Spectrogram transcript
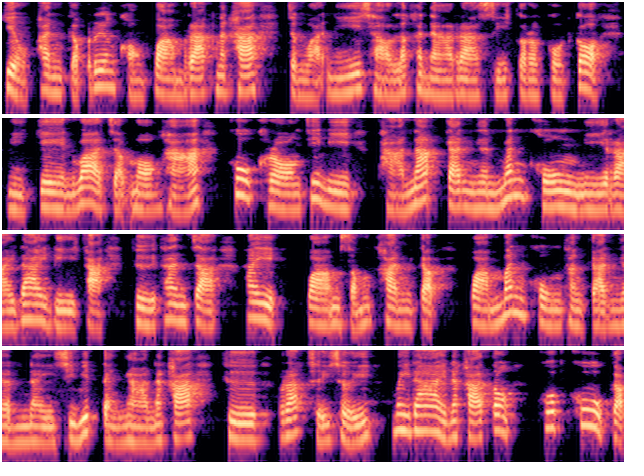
เกี่ยวพันกับเรื่องของความรักนะคะ จังหวะนี้ชาวลัคนาราศีกรกฎก็มีเกณฑ์ว่าจะมองหาคู่ครองที่มีฐานะการเงินมั่นคงมีรายได้ดีค่ะ คือท่านจะให้ความสำคัญกับ ความมั่นคงทางการเงินในชีวิตแต่งงานนะคะ คือรักเฉยๆไม่ได้นะคะ ต้องควบคู่กับ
